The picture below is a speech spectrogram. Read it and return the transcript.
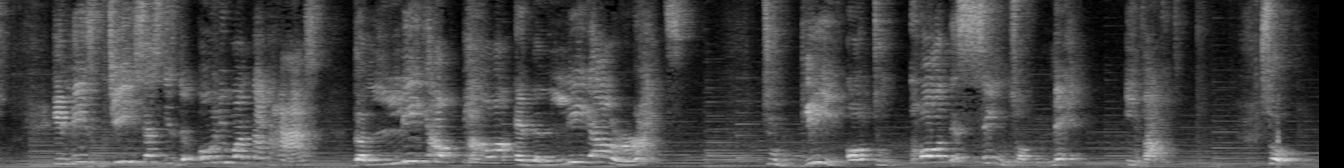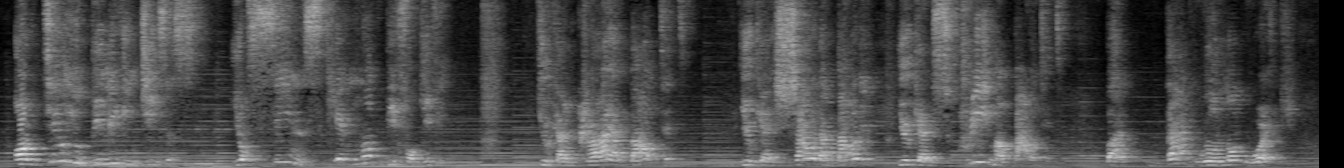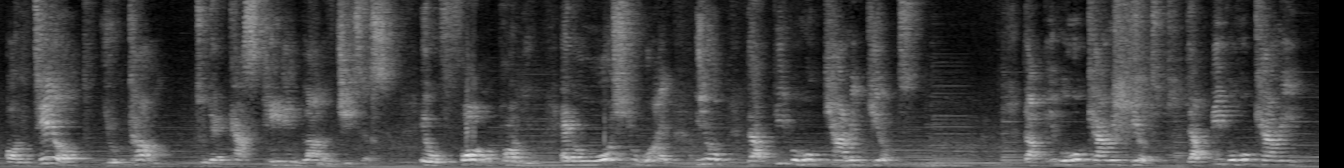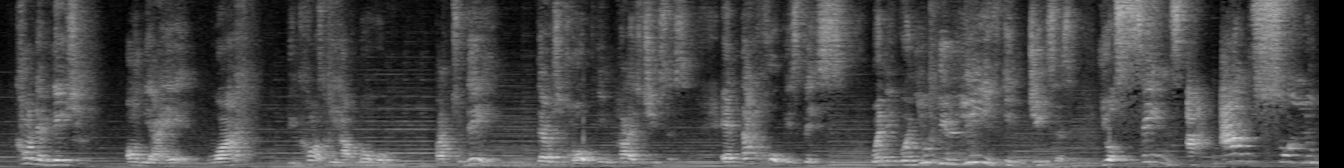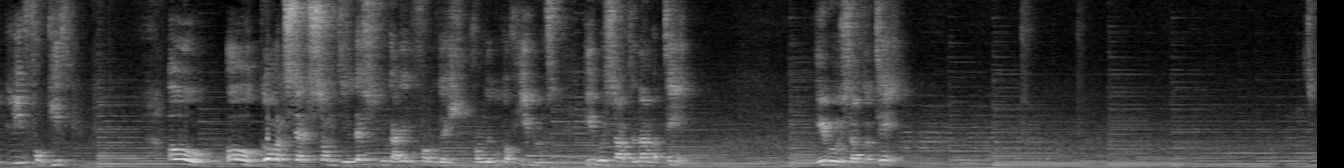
It means Jesus is the only one that has the legal power and the legal right to give or to call the sins of men invalid. So, until you believe in Jesus, your sins cannot be forgiven. You can cry about it, you can shout about it, you can scream about it, but that will not work until you come to the cascading blood of Jesus. It will fall upon you and it will wash you white. You know, there are people who carry guilt. There are people who carry guilt. There are people who carry condemnation on their head. Why? Because they have no hope. But today, there is hope in Christ Jesus. And that hope is this when, when you believe in Jesus, your sins are absolutely forgiven. Oh, oh, God said something. Let's look at it from the from the book of Hebrews. Hebrews chapter number 10. Hebrews chapter 10.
